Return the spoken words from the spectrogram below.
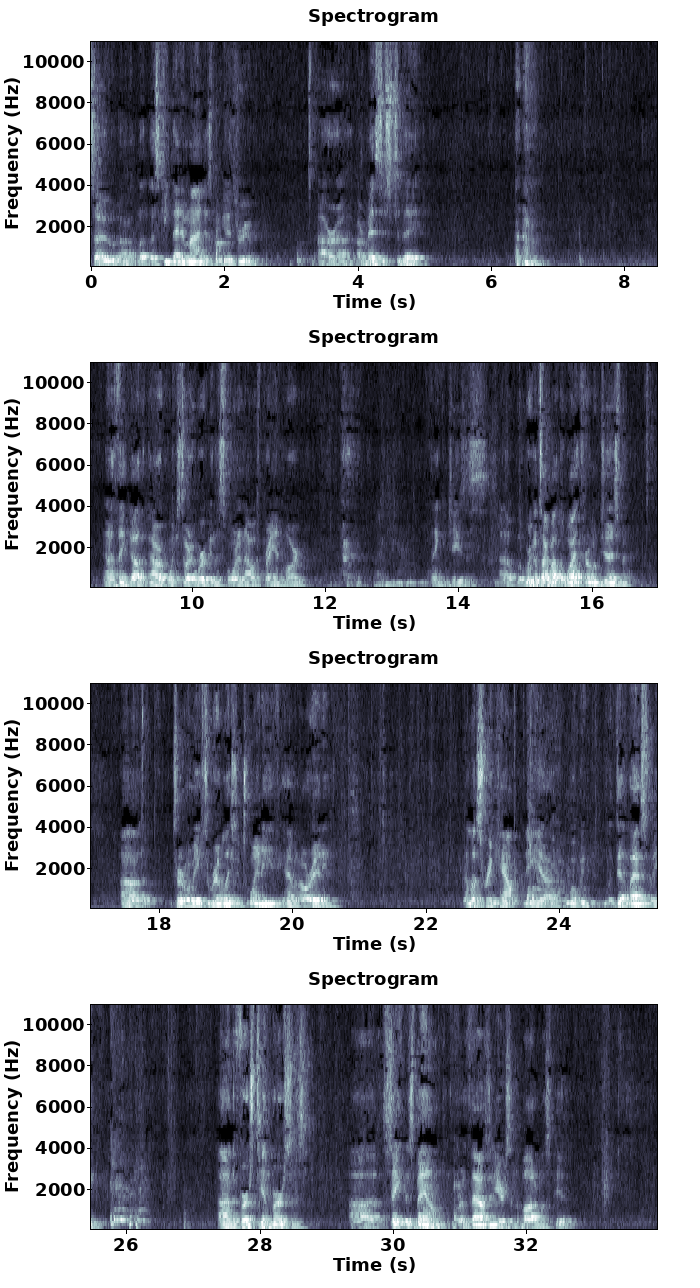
So uh, let, us keep that in mind as we go through our, uh, our message today. and I thank God the PowerPoint started working this morning. I was praying hard. Thank you. Thank you, Jesus. Uh, but we're going to talk about the white throne judgment. Uh, turn with me to Revelation 20 if you haven't already. Now let's recount the uh, what we looked at last week. Uh, the first 10 verses, uh, Satan is bound for a thousand years in the bottomless pit.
